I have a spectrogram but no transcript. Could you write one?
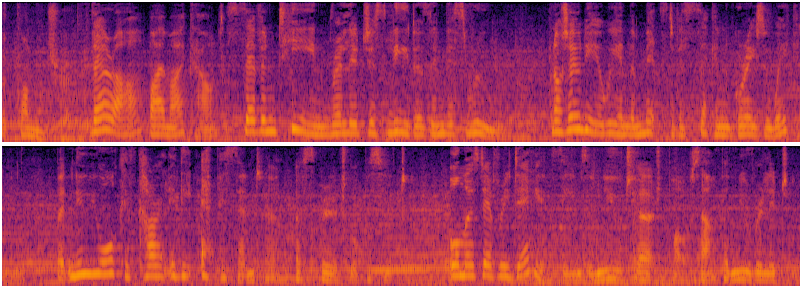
the contrary. there are, by my count, 17 religious leaders in this room. Not only are we in the midst of a second Great Awakening, but New York is currently the epicenter of spiritual pursuit. Almost every day, it seems, a new church pops up, a new religion.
